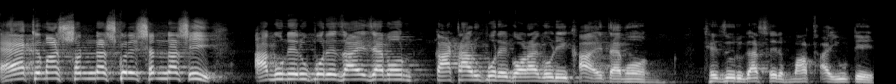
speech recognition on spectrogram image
এক মাস সন্ন্যাস করে সন্ন্যাসী, আগুনের উপরে যায় যেমন, কাটার উপরে গড়াগড়ি খায় তেমন, খেজুর গাছের মাথায় উঠে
